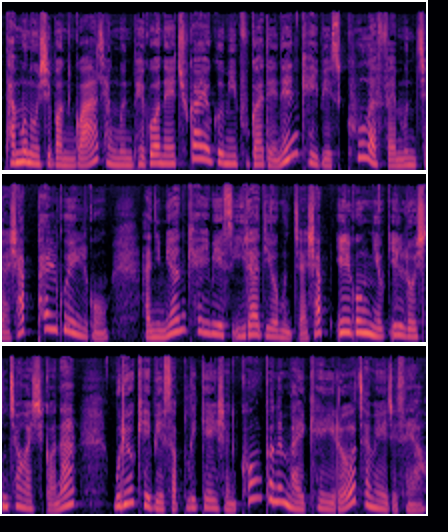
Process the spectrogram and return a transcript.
단문 50원과 장문 100원의 추가 요금이 부과되는 KBS 쿨 Cool FM 문자샵 8910 아니면 KBS 이라디오 문자샵 1061로 신청하시거나 무료 KBS 애플리케이션 콩 또는 마이케이로 참여해주세요.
